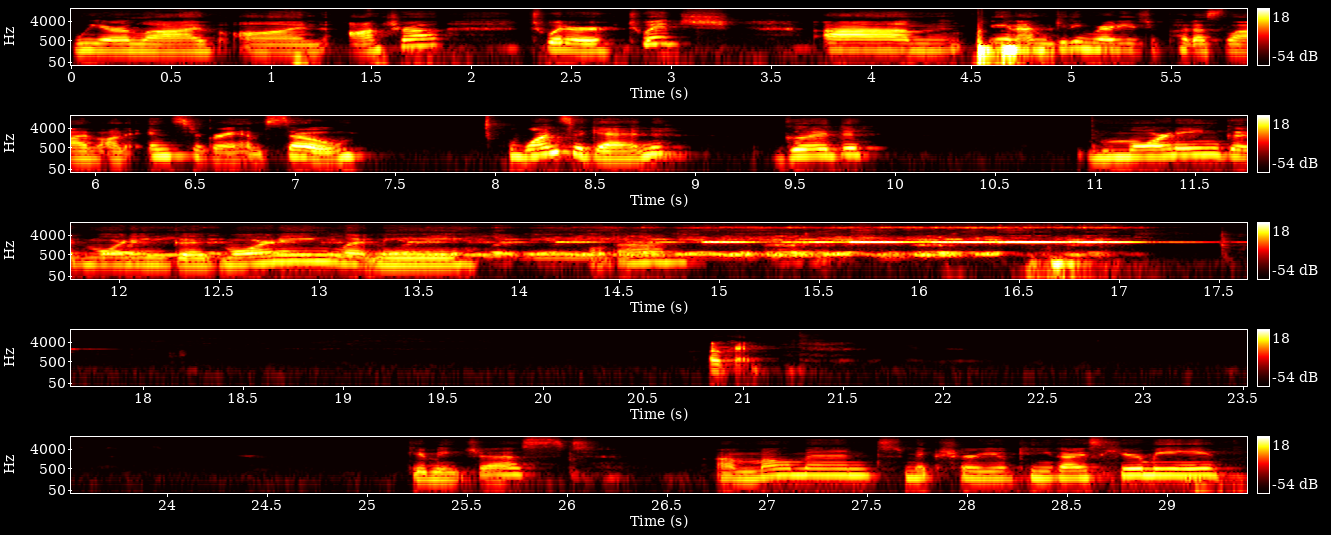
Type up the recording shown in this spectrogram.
we are live on Entre, Twitter, Twitch. Um, and I'm getting ready to put us live on Instagram. So, once again, good morning, good morning, good morning. Let me hold on. Okay. Give me just a moment. Make sure you can you guys hear me?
